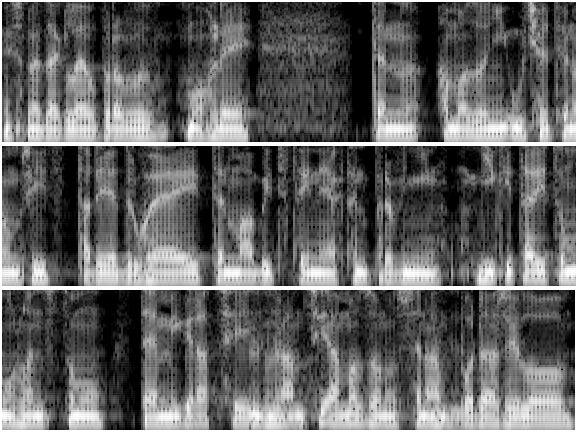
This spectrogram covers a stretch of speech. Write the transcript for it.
My jsme takhle opravdu mohli ten Amazonní účet jenom říct, tady je druhý, ten má být stejný jak ten první. Díky tady tomuhle z tomu té migraci mm-hmm. v rámci Amazonu se nám mm-hmm. podařilo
